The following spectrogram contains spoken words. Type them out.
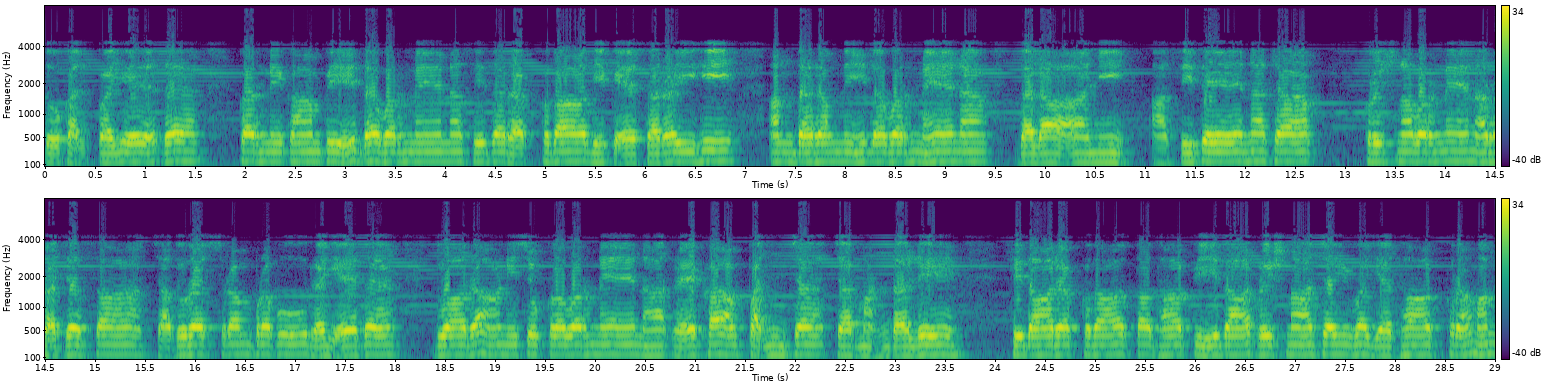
तु कल्पयेद कर्णिकां पीतवर्णेन सितरक्तादिकेसरैः अन्तरं नीलवर्णेन दलानि असितेन च। कृष्णवर्णेन रजसा चतुरस्रं प्रपूरयेद। द्वाराणि शुक्लवर्णेन रेखा पञ्च च मण्डले सिदारक्ता तथा पीदा कृष्णा चैव यथाक्रमं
